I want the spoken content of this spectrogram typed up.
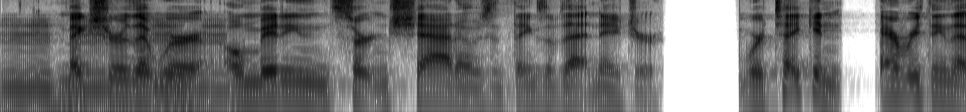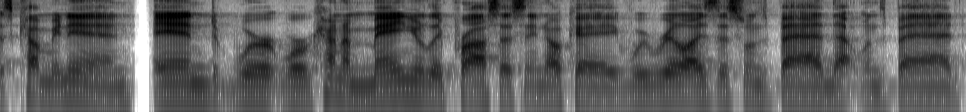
Mm-hmm, make sure that we're mm-hmm. omitting certain shadows and things of that nature. We're taking everything that's coming in and we're, we're kind of manually processing, okay, we realize this one's bad, that one's bad.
